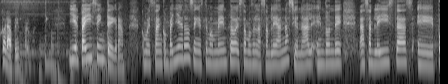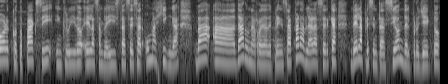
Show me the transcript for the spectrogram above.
Corape informa y el país se integra. ¿Cómo están compañeros? En este momento estamos en la Asamblea Nacional en donde asambleístas eh, por Cotopaxi, incluido el asambleísta César Umajinga, va a dar una rueda de prensa para hablar acerca de la presentación del proyecto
